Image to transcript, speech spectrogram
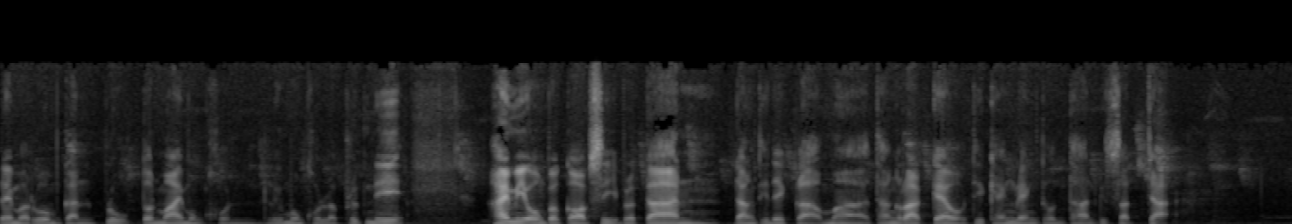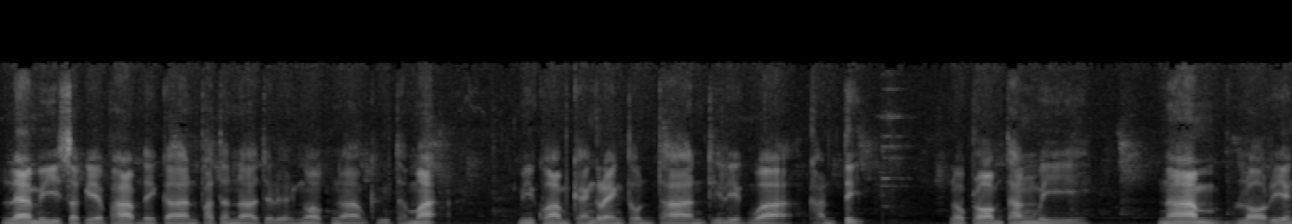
ได้มาร่วมกันปลูกต้นไม้มงคล หรือมงคลละพฤกนี้ ให้มีองค์ประกอบสี่ประการ ดังที่ได้กล่าวมาทั้งรากแก้วที่แข็งแรงทนทานคือสัจจะ และมีศักยภาพในการพัฒนาเจริญงอกงามคือธรรมะ มีความแข็งแรงทนทานที่เรียกว่าขันติ เราพร้อมทั้งมีน้ำหล่อเลี้ยง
